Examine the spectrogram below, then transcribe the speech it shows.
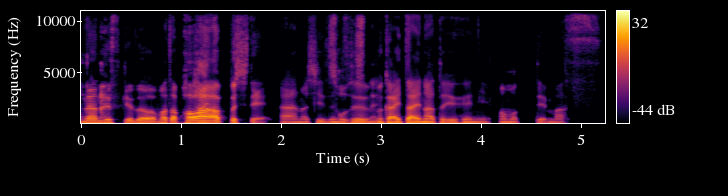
うなんですけど、またパワーアップして、あのシーズン2そうですね迎えたいなというふうに思ってます。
